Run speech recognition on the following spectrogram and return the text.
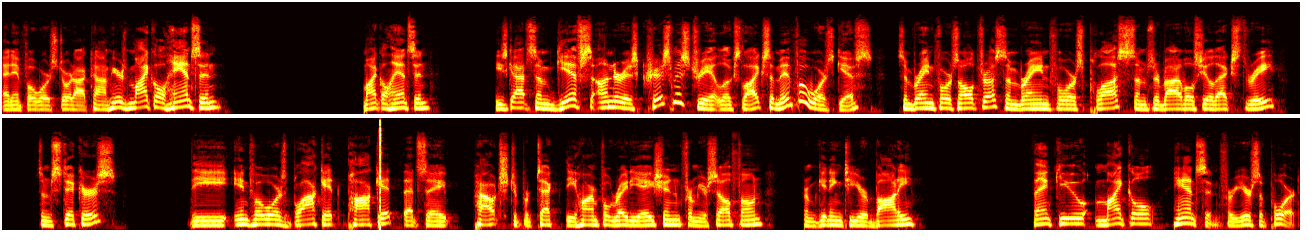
at InfoWarsStore.com. Here's Michael Hansen. Michael Hansen. He's got some gifts under his Christmas tree, it looks like. Some InfoWars gifts. Some Brain Force Ultra, some Brain Force Plus, some Survival Shield X3, some stickers the InfoWars Block It Pocket. That's a pouch to protect the harmful radiation from your cell phone from getting to your body. Thank you, Michael Hansen, for your support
